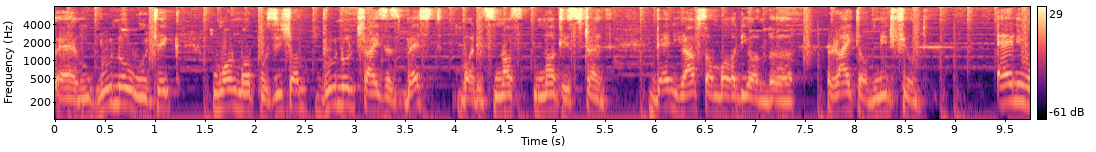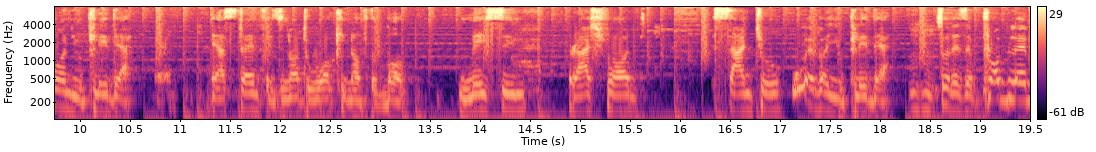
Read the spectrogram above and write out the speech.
um, Bruno. Will take one more position. Bruno tries his best, but it's not not his strength. Then you have somebody on the right of midfield. Anyone you play there, their strength is not walking off the ball. Mason, Rashford, Sancho, whoever you play there. Mm-hmm. So there's a problem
